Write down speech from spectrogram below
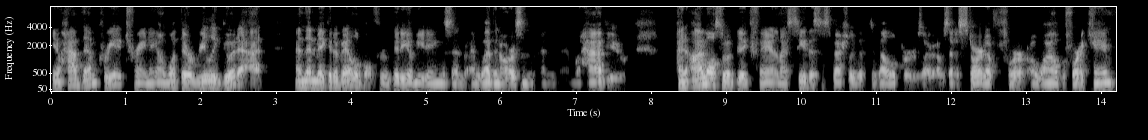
You know, have them create training on what they're really good at and then make it available through video meetings and, and webinars and, and, and what have you. And I'm also a big fan, and I see this especially with developers. I, I was at a startup for a while before I came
